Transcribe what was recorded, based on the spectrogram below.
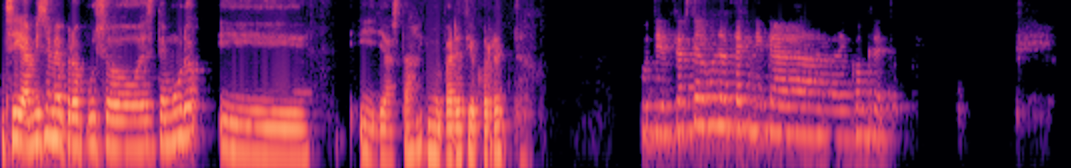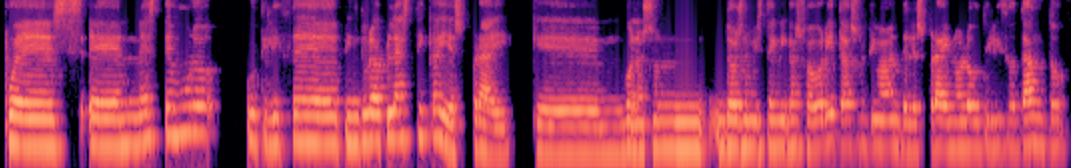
Sí, a mí se me propuso este muro y, y ya está, y me pareció correcto. ¿Utilizaste alguna técnica en concreto? Pues en este muro utilicé pintura plástica y spray, que mm, bueno, son dos de mis técnicas favoritas. Últimamente el spray no lo utilizo tanto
